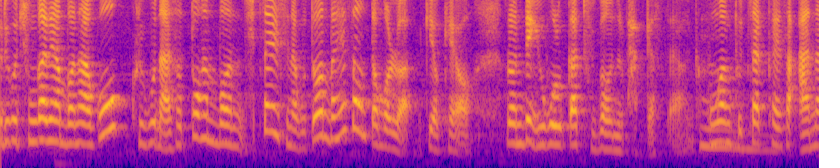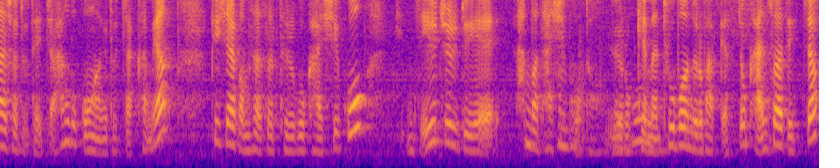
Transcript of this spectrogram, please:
그리고 중간에 한 번 하고 그리고 나서 또 한 번 14일 지나고 또 한번 했었던 걸로 기억해요. 그런데 요걸까 두 번으로 바뀌었어요. 그러니까 공항 음. 도착해서 안 하셔도 되죠. 한국 공항에 도착하면 PCR 검사서 들고 가시고 이제 일주일 뒤에 한 번 하시고 한번 더. 이렇게만 두 번으로 바뀌어서 좀 간소화됐죠.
